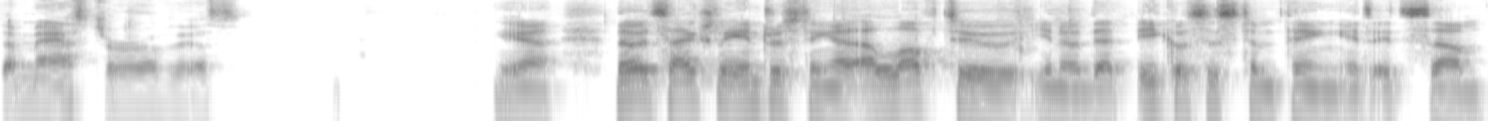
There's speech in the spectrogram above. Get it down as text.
the master of this. Yeah, no, it's actually interesting. I, I, love to, you know, that ecosystem thing. It's it's um,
